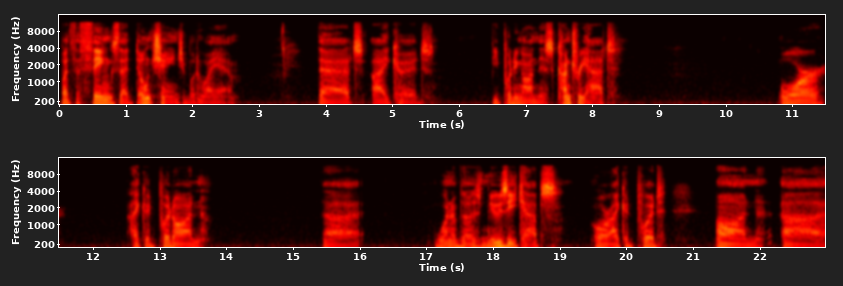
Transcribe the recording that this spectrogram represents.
But the things that don't change about who I am, that I could be putting on this country hat, or I could put on uh, one of those newsy caps, or I could put on uh,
